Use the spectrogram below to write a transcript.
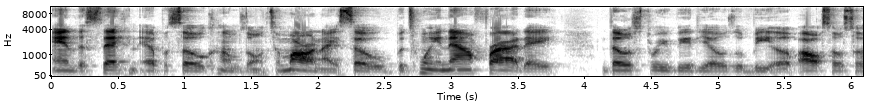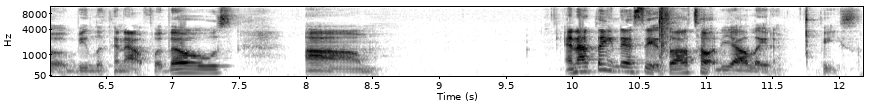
and the second episode comes on tomorrow night. So between now and Friday, those three videos will be up also. So be looking out for those. Um, and I think that's it. So I'll talk to y'all later. Peace.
